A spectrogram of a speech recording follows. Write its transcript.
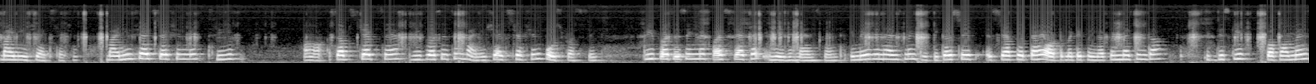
minutiae extraction minutiae extraction में थ्री सब स्टेप्स हैं pre processing minutiae extraction post processing pre processing में फ़र्स्ट स्टेप है image enhancement image enhancement critical step होता है ऑटोमेटिक फिंगरप्रिंट मैचिंग का, जिसकी परफॉर्मेंस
